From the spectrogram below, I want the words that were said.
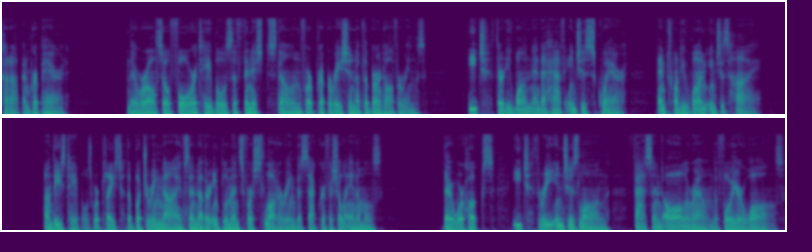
cut up and prepared. There were also four tables of finished stone for preparation of the burnt offerings, each thirty-one and a half inches square and twenty-one inches high. On these tables were placed the butchering knives and other implements for slaughtering the sacrificial animals. There were hooks, each three inches long, fastened all around the foyer walls.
